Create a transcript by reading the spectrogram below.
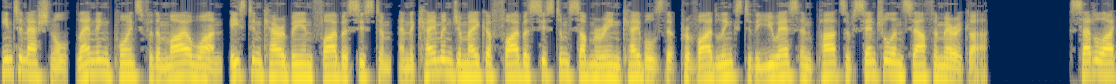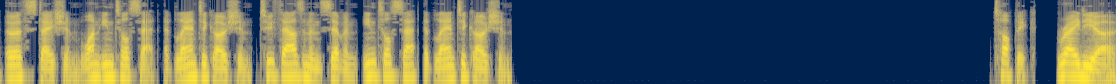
International, landing points for the Maya 1, Eastern Caribbean Fiber System, and the Cayman-Jamaica Fiber System submarine cables that provide links to the US and parts of Central and South America. Satellite Earth Station 1 Intelsat Atlantic Ocean 2007 Intelsat Atlantic Ocean Topic Radio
